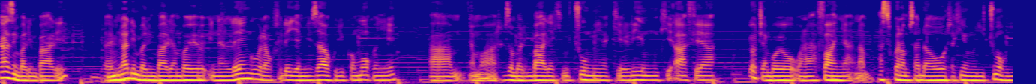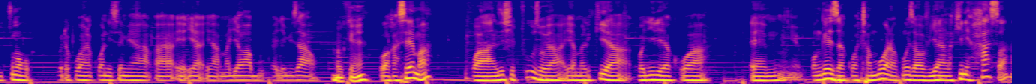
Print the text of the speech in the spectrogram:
kazi mbalimbali mm-hmm. Mhm. mradi mbalimbali ambayo ina lengo la kusaidia jamii zao kujikwamua kwenye um, matatizo mbalimbali ya kiuchumi ya kielimu kiafya yote ambayo wanafanya na pasikuwa na msaada wowote lakini wamejituma kujituma kupata kuwa, kuwa ni sehemu ya, uh, ya, ya, ya majawabu ya jamii zao okay. wakasema waanzishe tuzo ya, ya malkia kwa ajili ya kuwa kuongeza kuwatambua na kupongeza wa vijana lakini hasa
